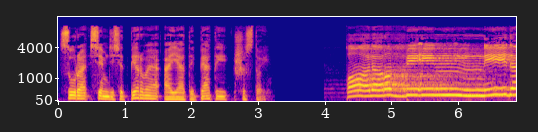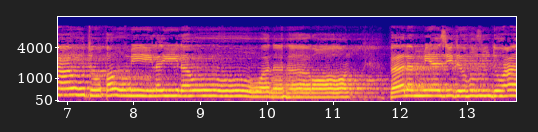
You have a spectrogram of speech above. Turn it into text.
Сура 71, аяты 5-6. قال رب إني دعوت قومي ليلا ونهارا فلم يزدهم دعائي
